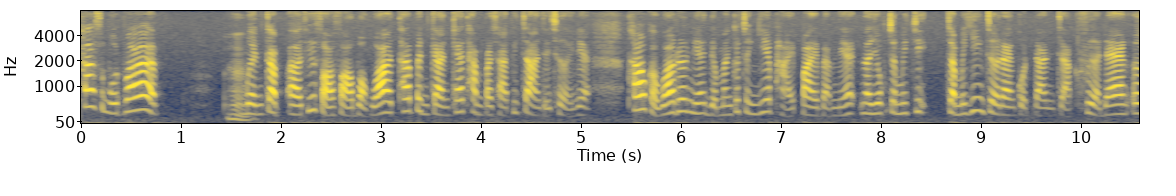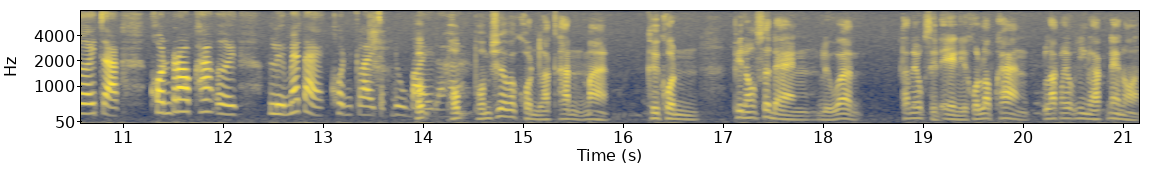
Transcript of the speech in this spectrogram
ถ้าสมมติว่าฮะเหมือนกับเอ่อที่สสบอกว่าถ้าเป็นการแค่ทำประชาพิจารณ์เฉยๆเนี่ยเท่ากับว่าเรื่องเนี้ยเดี๋ยวมันก็จะเงียบหายไปแบบเนี้ยนายกจะไม่จิจะไม่ยิ่งเจอแรงกดดันจากเสือแดงเอ่ยจากคนรอบข้างเอ่ยหรือแม้แต่คนไกลจากดูไบผมล่ะผมคะผมเชื่อว่าคนรักท่านมาก คือคนพี่น้องเสื้อแดงหรือว่าท่านนายกสินเองหรือคนรอบข้างรักนายกยิ่งรักษณ์แน่นอน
